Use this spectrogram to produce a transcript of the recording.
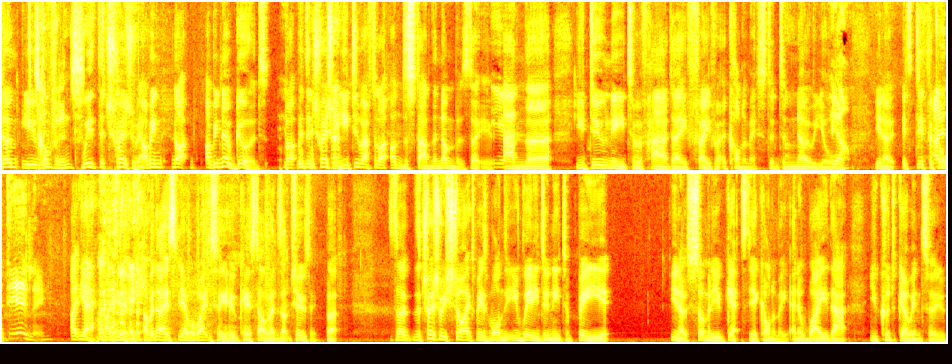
don't you? with- confidence. with the treasury. I mean, like I'd be no good, but with the treasury, you do have to like understand the numbers, don't you? Yeah. And uh, you do need to have had a favourite economist and to know your. Yeah. You know, it's difficult. Ideally. Uh, yeah, ideally. I mean, that is, yeah, we'll wait and see who Keir Starmer ends up choosing. But so the Treasury strikes me as one that you really do need to be, you know, somebody who gets the economy in a way that you could go into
